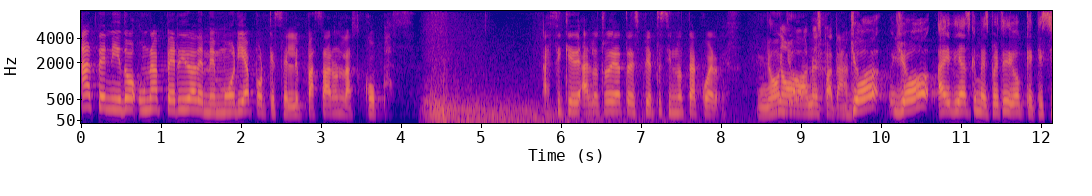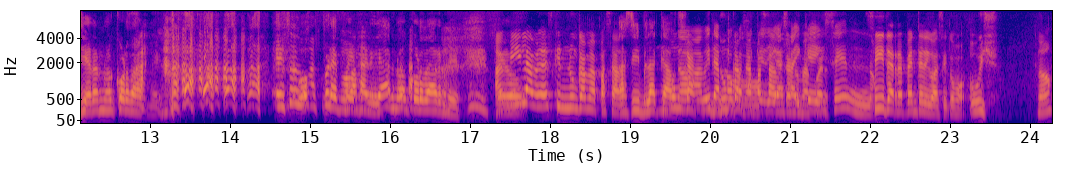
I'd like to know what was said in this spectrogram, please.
ha tenido una pérdida de memoria porque se le pasaron las copas? Así que al otro día te despiertes y no te acuerdes. No, No, yo, no es pa' tanto. Yo, yo hay días que me despierto y digo que quisiera no acordarme. Eso es O más preferiría no acordarme. A mí la verdad es que nunca me ha pasado. Así, blackout. Nunca, No, a mí tampoco, nunca me ha así que pasado digas, que no "Ay, me ¿qué acuerdo". hice? No. Sí, de repente digo así como, uy, ¿no?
